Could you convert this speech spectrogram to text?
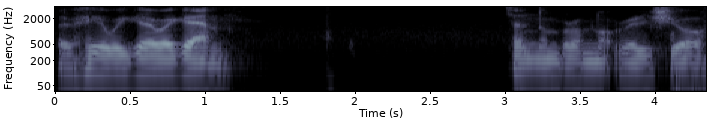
So here we go again. Ten number, I'm not really sure.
